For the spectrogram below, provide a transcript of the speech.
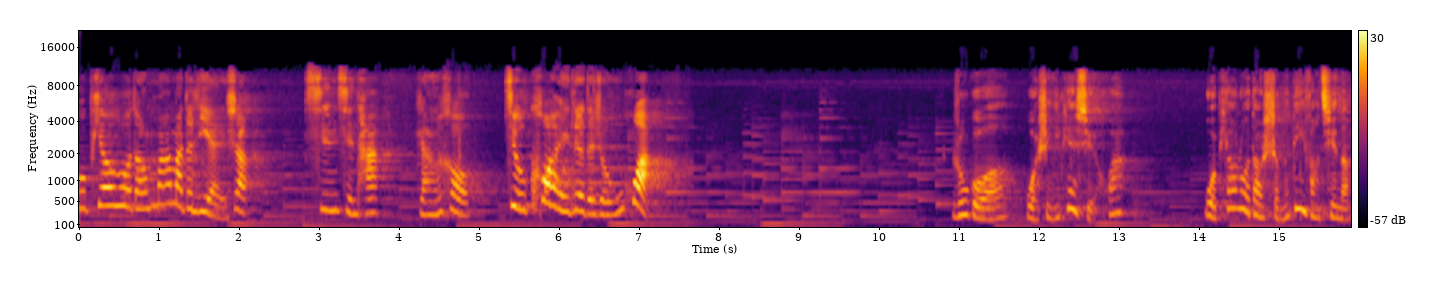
我飘落到妈妈的脸上，亲亲她，然后就快乐的融化。如果我是一片雪花，我飘落到什么地方去呢？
